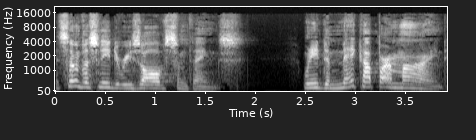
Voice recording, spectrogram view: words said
And some of us need to resolve some things. We need to make up our mind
